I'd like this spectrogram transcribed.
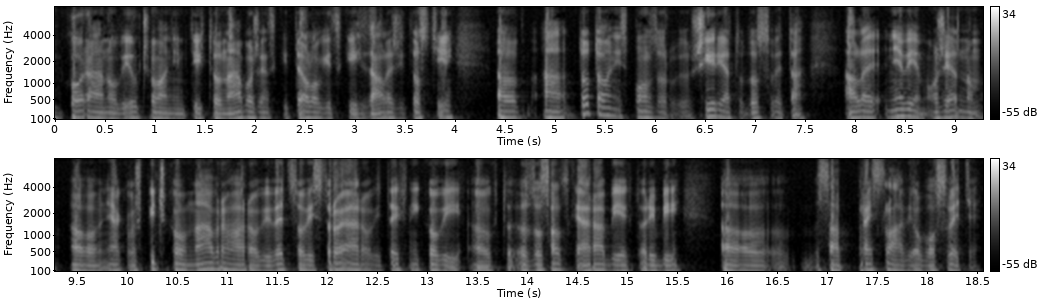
Koránu, vyučovaním týchto náboženských, teologických záležitostí. A toto oni sponzorujú, šíria to do sveta, ale neviem o žiadnom nejakom špičkovom návrhárovi, vedcovi, strojárovi, technikovi zo Sádskej Arábie, ktorý by sa preslávil vo svete.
